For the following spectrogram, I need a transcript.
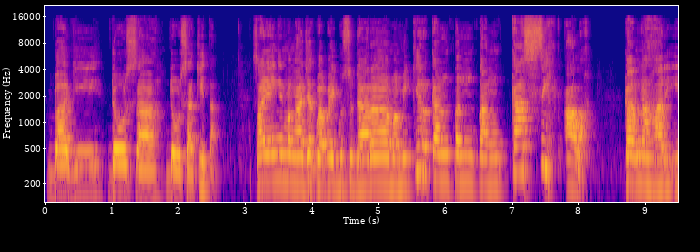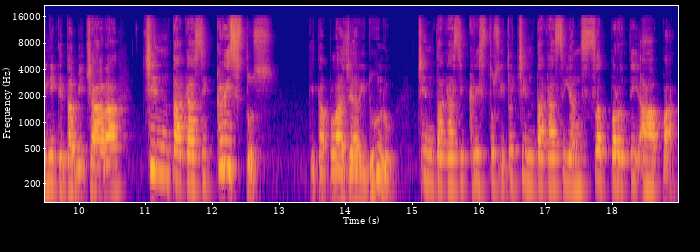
bagi dosa-dosa kita. Saya ingin mengajak Bapak Ibu Saudara memikirkan tentang kasih Allah. Karena hari ini kita bicara cinta kasih Kristus. Kita pelajari dulu, cinta kasih Kristus itu cinta kasih yang seperti apa?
